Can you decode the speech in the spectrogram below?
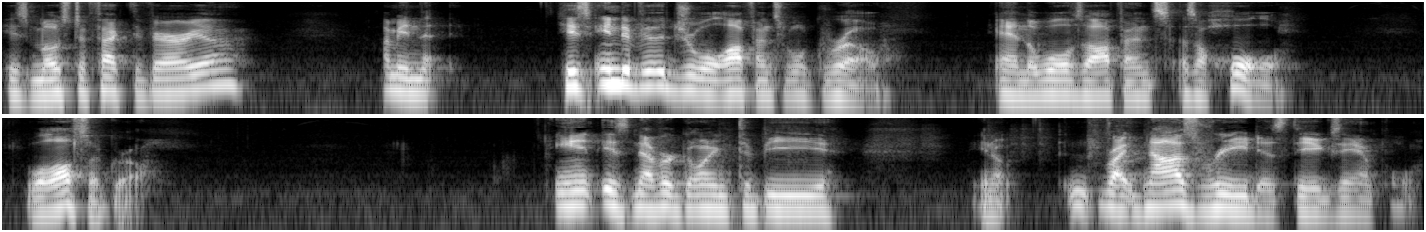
his most effective area. I mean, his individual offense will grow, and the Wolves' offense as a whole will also grow. Ant is never going to be, you know, right. Naz Reid is the example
